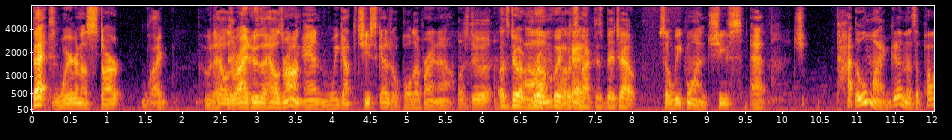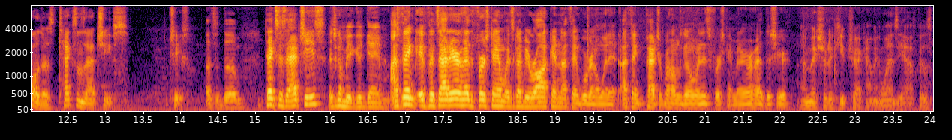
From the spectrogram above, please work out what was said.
Bet. We're gonna start like who the hell's right, who the hell's wrong, and we got the Chiefs schedule pulled up right now. Let's do it. Let's do it real Um, quick. okay. Let's knock this bitch out. So week one, Chiefs at. Ch- Ti- Oh my goodness! Apologize. Texans at Chiefs. Chiefs. That's a dub. Texas at Chiefs. It's gonna be a good game. I think if it's at Arrowhead the first game, it's going to be rocking. I think we're going to win it. I think Patrick Mahomes is going to win his first game at Arrowhead this year. And make sure to keep track how many wins you have because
